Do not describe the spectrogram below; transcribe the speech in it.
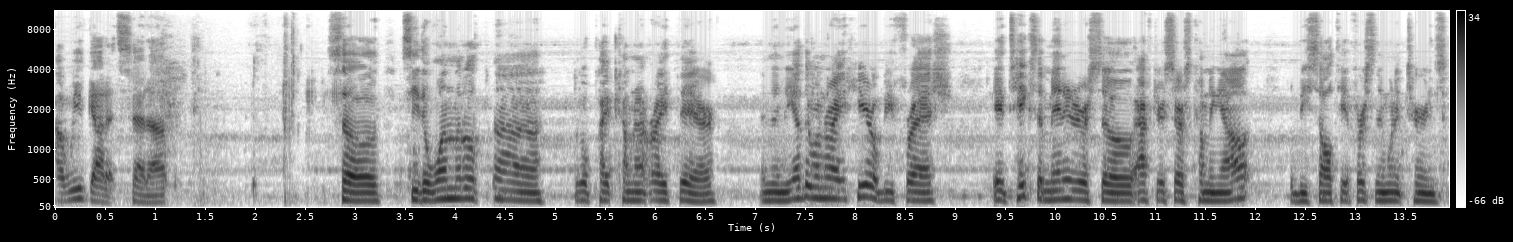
How we've got it set up. So see the one little uh, little pipe coming out right there, and then the other one right here will be fresh. It takes a minute or so after it starts coming out. It'll be salty at first, and then when it turns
